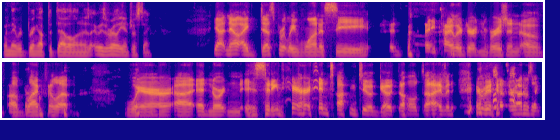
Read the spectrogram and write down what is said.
when they would bring up the devil, and it was, it was really interesting. Yeah, now I desperately want to see a- Tyler Durden version of of Black Phillip, where uh, Ed Norton is sitting there and talking to a goat the whole time, and everybody else around was like,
